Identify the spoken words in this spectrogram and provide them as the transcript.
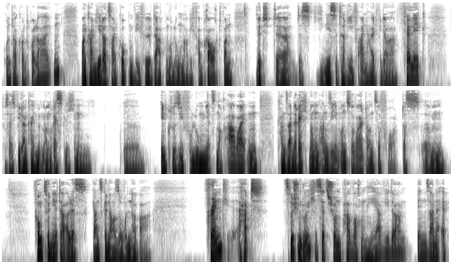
unter Kontrolle halten. Man kann jederzeit gucken, wie viel Datenvolumen habe ich verbraucht, wann wird der, das, die nächste Tarifeinheit wieder fällig. Das heißt, wie lange kann ich mit meinem restlichen äh, Inklusivvolumen jetzt noch arbeiten, kann seine Rechnungen ansehen und so weiter und so fort. Das ähm, funktioniert da alles ganz genauso wunderbar. Frank hat zwischendurch, ist jetzt schon ein paar Wochen her wieder, in seiner App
